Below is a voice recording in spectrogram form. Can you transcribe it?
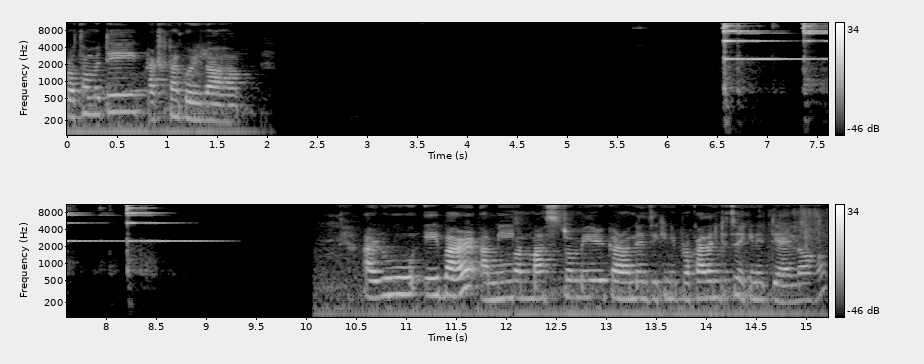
প্ৰথমতেই প্ৰাৰ্থনা কৰি লওঁ আহক। আৰু এইবাৰ আমি জন্মাষ্টমীৰ কাৰণে যিখিনি প্ৰসাদ আনি থৈছোঁ সেইখিনি তিয়াই লওঁ আহক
